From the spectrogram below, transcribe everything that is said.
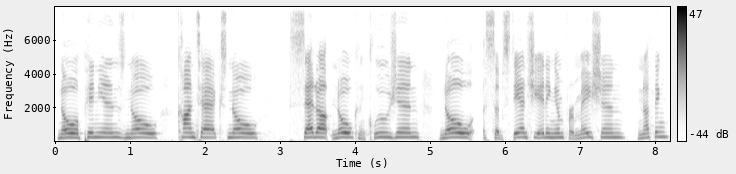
No opinions, no context, no setup, no conclusion, no substantiating information. Nothing.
